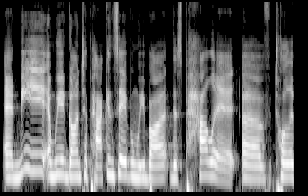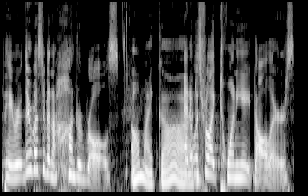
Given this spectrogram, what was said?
and me, and we had gone to Pack and Save, and we bought this pallet of toilet paper. There must have been a hundred rolls oh my god. and it was for like $28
